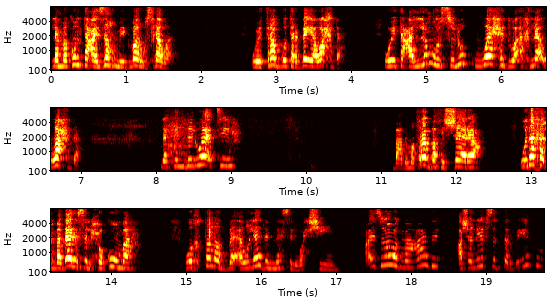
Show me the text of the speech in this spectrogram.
لما كنت عايزاهم يكبروا سوا ويتربوا تربية واحدة. ويتعلموا سلوك واحد وأخلاق واحدة. لكن دلوقتي بعد ما اتربى في الشارع ودخل مدارس الحكومة واختلط بأولاد الناس الوحشين عايز يقعد مع عادل عشان يفسد تربيته.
